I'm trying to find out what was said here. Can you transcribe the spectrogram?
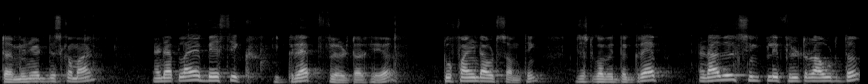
terminate this command and apply a basic grep filter here to find out something. Just go with the grep and I will simply filter out the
